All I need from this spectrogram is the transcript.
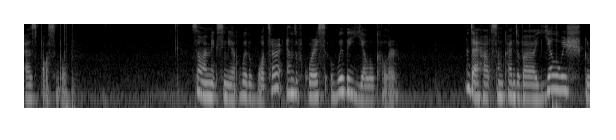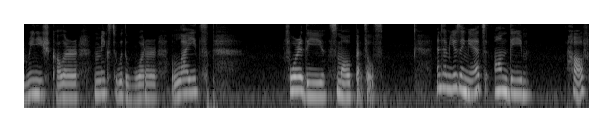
as possible. So I'm mixing it with water and of course with the yellow color and I have some kind of a yellowish greenish color mixed with water light for the small petals. And I'm using it on the half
